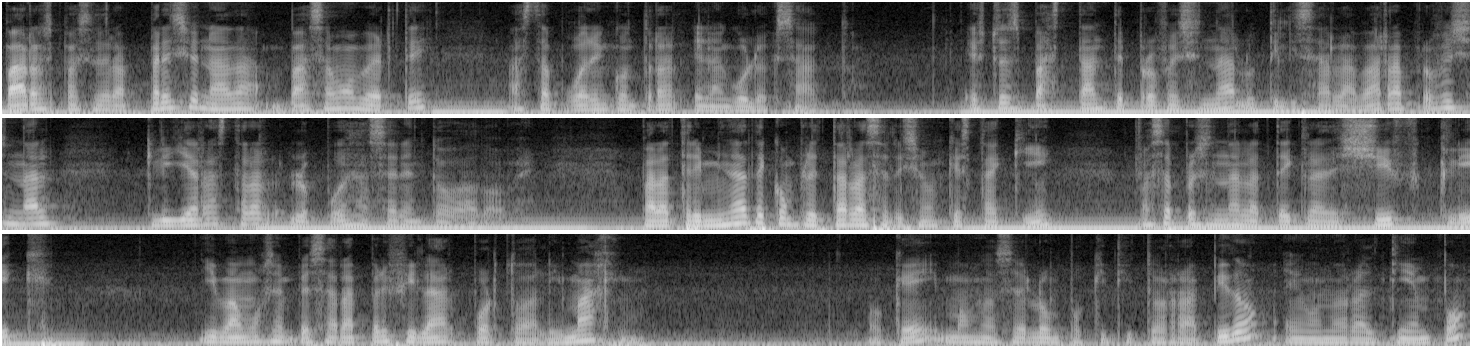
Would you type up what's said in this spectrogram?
barra espaciadora presionada vas a moverte hasta poder encontrar el ángulo exacto esto es bastante profesional, utilizar la barra profesional, clic y arrastrar lo puedes hacer en todo Adobe. Para terminar de completar la selección que está aquí, vas a presionar la tecla de Shift Click y vamos a empezar a perfilar por toda la imagen. Ok, vamos a hacerlo un poquitito rápido, en honor al tiempo.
